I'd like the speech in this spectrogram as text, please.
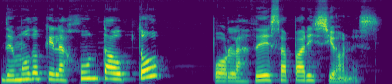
de modo que la Junta optó por las desapariciones.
